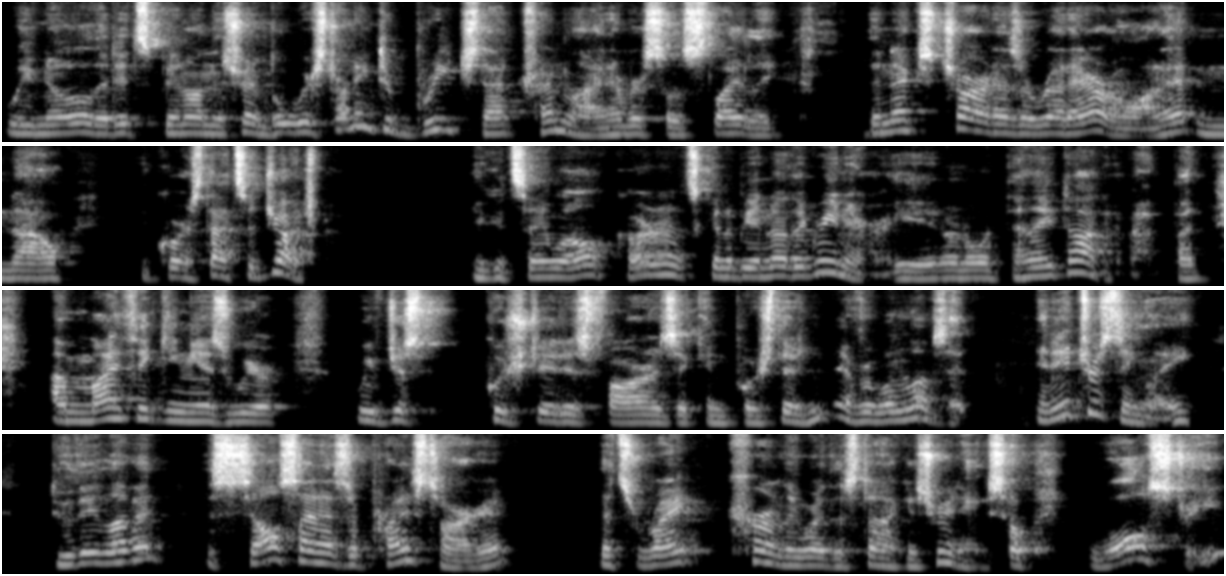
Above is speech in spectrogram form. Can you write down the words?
we know that it's been on the trend, but we're starting to breach that trend line ever so slightly. The next chart has a red arrow on it. And now, of course, that's a judgment you could say, well, Carter, it's going to be another green area. You don't know what the hell you're talking about. But um, my thinking is we're we've just pushed it as far as it can push. It. Everyone loves it. And interestingly, do they love it? The sell side has a price target that's right currently where the stock is trading. So Wall Street,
